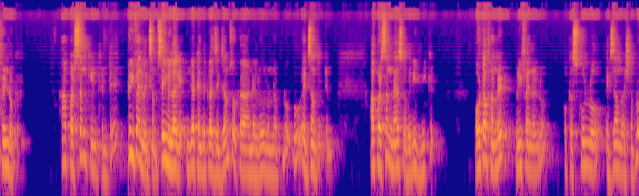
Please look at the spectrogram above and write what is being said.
ఫ్రెండ్ ఒకరు ఆ పర్సన్కి ఏంటంటే ప్రీ ఫైనల్ ఎగ్జామ్ సేమ్ ఇలాగే ఇంకా టెన్త్ క్లాస్ ఎగ్జామ్స్ ఒక నెల రోజులు ఉన్నప్పుడు ఎగ్జామ్స్ పెట్టాను. ఆ పర్సన్ మ్యాథ్స్లో very weak out of hundred pre ఫైనల్లో ఒక స్కూల్లో ఎగ్జామ్ రాసినప్పుడు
